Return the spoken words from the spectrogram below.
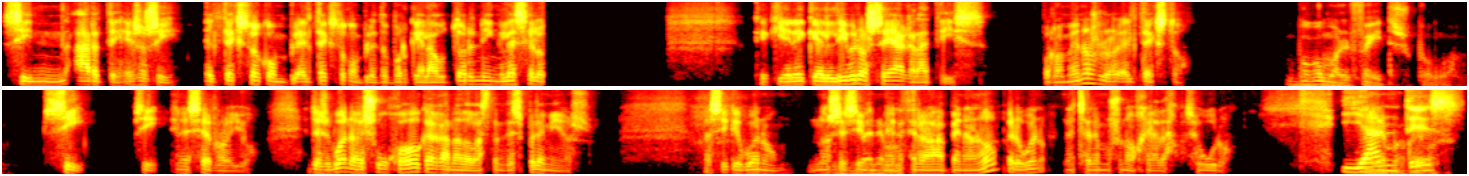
sin arte, eso sí, el texto, el texto completo, porque el autor en inglés se lo que quiere que el libro sea gratis, por lo menos el texto. Un poco como el Fate, supongo. Sí, sí, en ese rollo. Entonces, bueno, es un juego que ha ganado bastantes premios. Así que bueno, no sé si merecerá la pena o no, pero bueno, le echaremos una ojeada, seguro. Y antes,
